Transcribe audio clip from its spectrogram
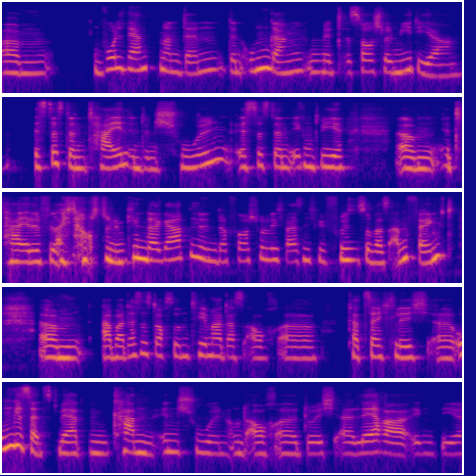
Ähm, wo lernt man denn den Umgang mit Social Media? Ist das denn Teil in den Schulen? Ist das denn irgendwie ähm, Teil vielleicht auch schon im Kindergarten, in der Vorschule? Ich weiß nicht, wie früh sowas anfängt. Ähm, aber das ist doch so ein Thema, das auch äh, tatsächlich äh, umgesetzt werden kann in Schulen und auch äh, durch äh, Lehrer irgendwie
